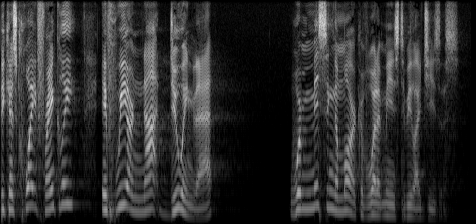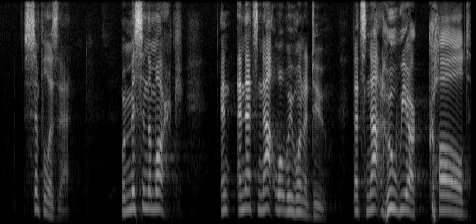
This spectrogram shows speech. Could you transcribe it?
Because, quite frankly, if we are not doing that, we're missing the mark of what it means to be like Jesus. Simple as that. We're missing the mark. And, and that's not what we want to do. That's not who we are called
